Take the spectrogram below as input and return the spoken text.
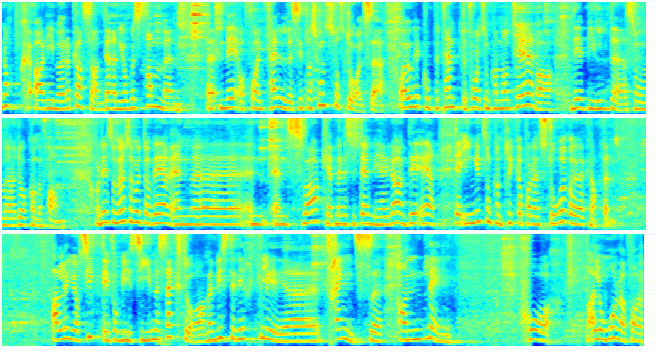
nok av de møteplassene der en jobber sammen med å få en felles situasjonsforståelse. Og òg har kompetente folk som kan håndtere det bildet som da kommer fram. Og Det som òg ser ut til å være en, en, en svakhet med det systemet vi har i dag, det er at det er ingen som kan trykke på den store røde knappen. Alle gjør sitt innenfor sine sektorer, men hvis det virkelig eh, trengs eh, handling på på alle områder, for,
